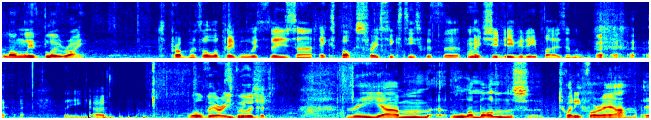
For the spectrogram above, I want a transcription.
Long live Blu ray. It's a problem with all the people with these uh, Xbox 360s with the HD DVD players in them. There you go. Well, very Switch good. it. The um, Le Mans 24 hour uh,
